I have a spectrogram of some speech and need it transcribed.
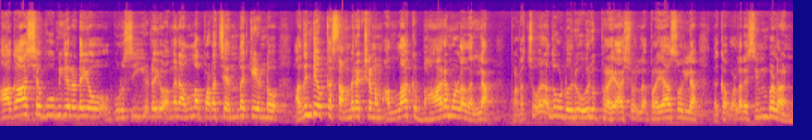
ആകാശഭൂമികളുടെയോ കുർസിയുടെയോ അങ്ങനെ അല്ല പടച്ച എന്തൊക്കെയുണ്ടോ അതിന്റെയൊക്കെ സംരക്ഷണം അള്ളാഹ്ക്ക് ഭാരമുള്ളതല്ല. പടച്ചോൻ അതുകൊണ്ട് ഒരു ഒരു പ്രയാസമില്ല പ്രയാസമില്ല. അതൊക്കെ വളരെ സിമ്പിളാണ്.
